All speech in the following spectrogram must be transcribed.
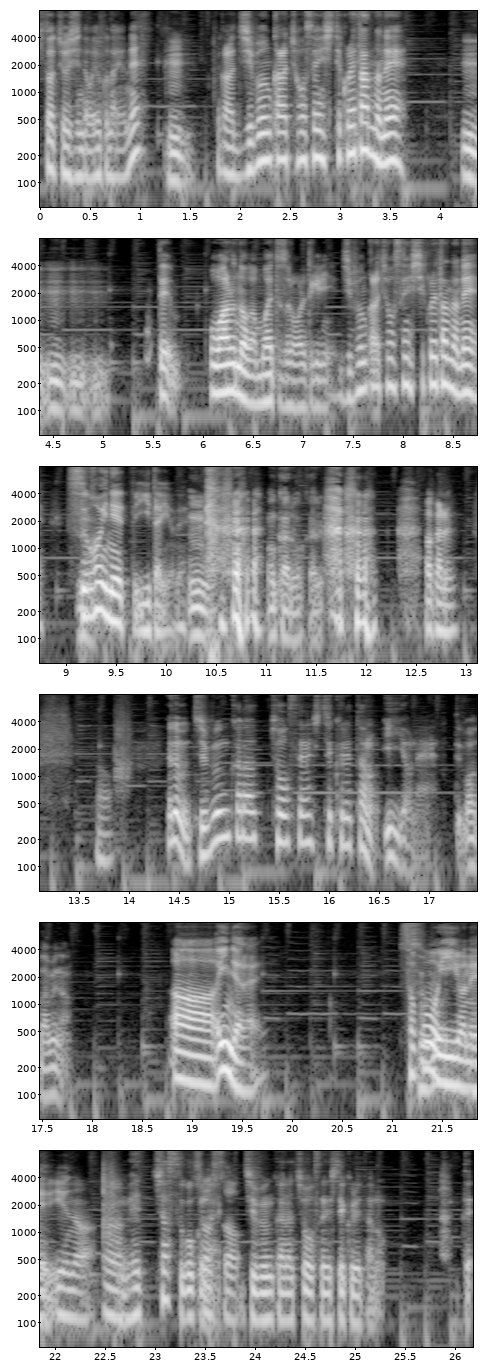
人中心とか良くないよね。うん。だから自分から挑戦してくれたんだねうんうんうんって終わるのがもうやつする俺的に。自分から挑戦してくれたんだね。すごいねって言いたいよね。うん。うん。わかるわかる。わかる えでも自分から挑戦してくれたのいいよねってはダメなのああ、いいんじゃない？そこをいいよね、言うのは。うん。めっちゃすごくない？そうそう自分から挑戦してくれたの。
